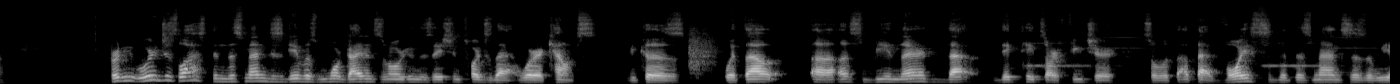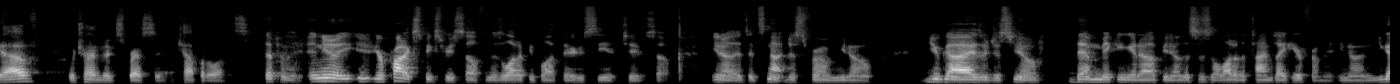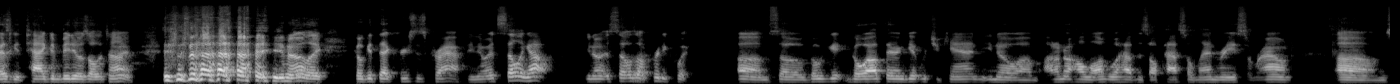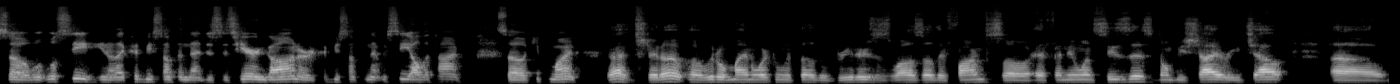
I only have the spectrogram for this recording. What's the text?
pretty, we're just lost. And this man just gave us more guidance and organization towards that where it counts. Because without uh, us being there, that dictates our future. So without that voice that this man says that we have, we're trying to express it, capitalize. definitely. And you know your product speaks for yourself and there's a lot of people out there who see it too. So you know it's, it's not just from you know you guys or just you know them making it up. You know this is a lot of the times i hear from it you know and you guys get tagged in videos all the time. You know like go get that Cruces Craft. You know it's selling out. You know it sells Right. out pretty quick um so go get go out there and get what you can you know um, i don't know how long we'll have this el paso land race around um, so we'll, we'll see. You know, that could be something that just is here and gone, or it could be something that we see all the time. So keep in mind. Yeah, straight up. Uh, we don't mind working with other breeders as well as other farms. So if anyone sees this, don't be shy. Reach out. Um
